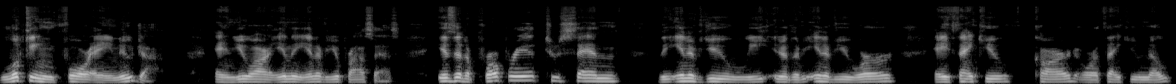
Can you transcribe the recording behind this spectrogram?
looking for a new job, and you are in the interview process, is it appropriate to send the interviewee or the interviewer a thank you card or a thank you note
